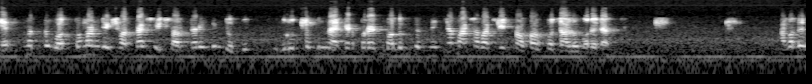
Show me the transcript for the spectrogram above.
একমাত্র বর্তমান যে সরকার, সেই সরকারই কিন্তু গুরুত্বপূর্ণ একের পর এক পদক্ষেপ নিচ্ছে, পাশাপাশি প্রকল্প চালু করে যাচ্ছে। আমাদের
